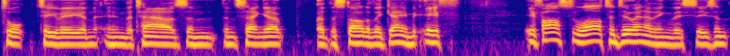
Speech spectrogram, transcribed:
Talk TV and in the towers and, and saying, you know, at the start of the game, if if Arsenal are to do anything this season,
